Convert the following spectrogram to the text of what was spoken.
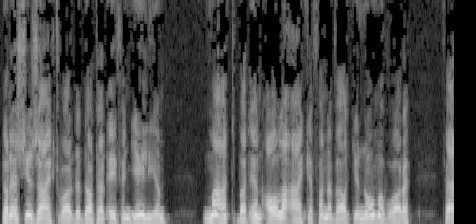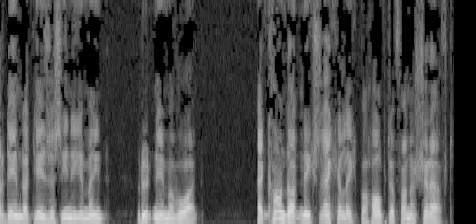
Er is gezegd worden dat het evangelium moet wat in alle eiken van de wereld genomen worden, verdem dat Jezus in de gemeente uitnemen wordt. Ik kan dat niet zekerlijk behaupten van een schrift.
